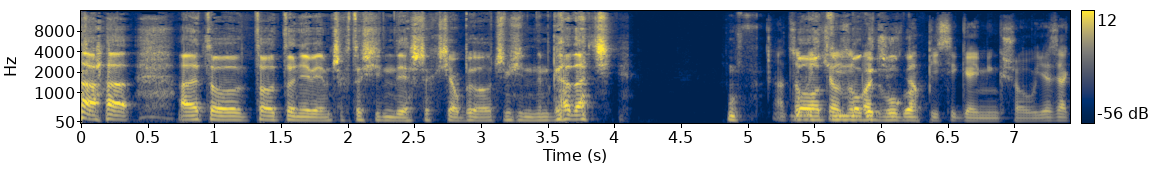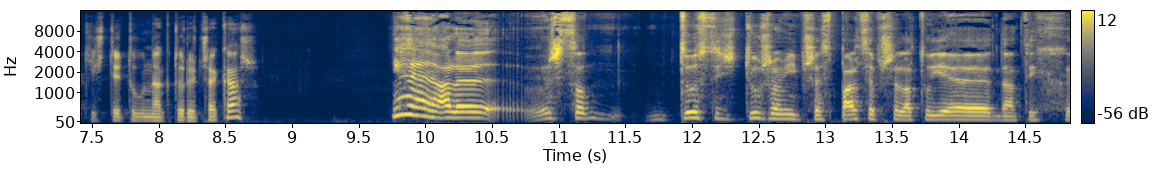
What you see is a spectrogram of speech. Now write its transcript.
ale to, to, to nie wiem, czy ktoś inny jeszcze chciałby o czymś innym gadać. A co Bo byś chciał zobaczyć długo. na PC Gaming Show? Jest jakiś tytuł, na który czekasz? Nie, ale wiesz co, dosyć dużo mi przez palce przelatuje na tych e,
